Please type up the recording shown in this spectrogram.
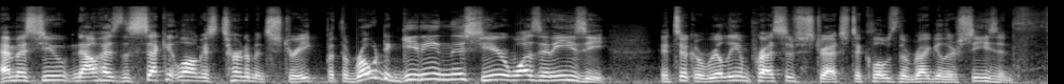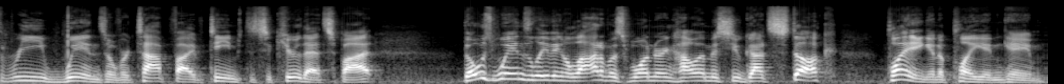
MSU now has the second longest tournament streak, but the road to get in this year wasn't easy. It took a really impressive stretch to close the regular season. Three wins over top five teams to secure that spot. Those wins leaving a lot of us wondering how MSU got stuck playing in a play-in game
